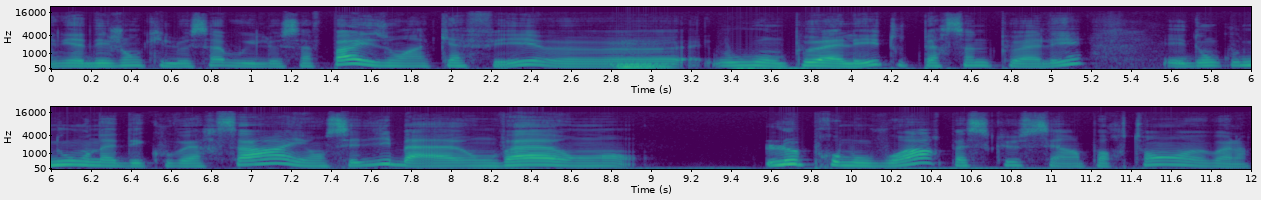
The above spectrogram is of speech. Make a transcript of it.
il y a des gens qui le savent ou ils le savent pas. Ils ont un café euh, où on peut aller, toute personne peut aller. Et donc nous, on a découvert ça et on s'est dit, bah, on va en- le promouvoir parce que c'est important, voilà.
